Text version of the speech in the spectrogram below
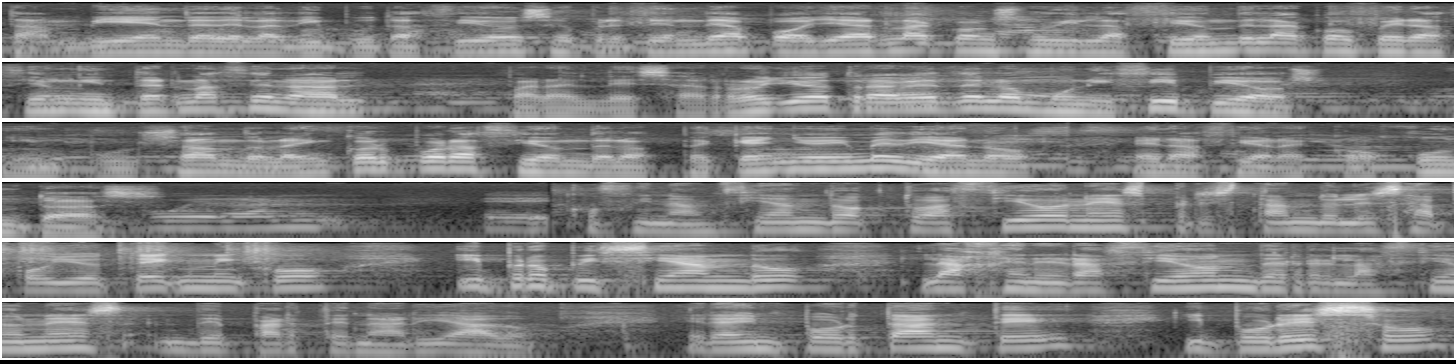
También desde la Diputación se pretende apoyar la consolidación de la cooperación internacional para el desarrollo a través de los municipios, impulsando la incorporación de los pequeños y medianos en acciones conjuntas. Cofinanciando actuaciones, prestándoles apoyo técnico y propiciando la generación de relaciones de partenariado. Era importante y por eso,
